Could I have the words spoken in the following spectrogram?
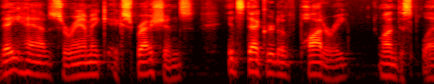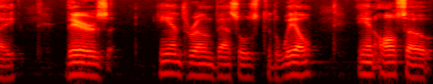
They have ceramic expressions. It's decorative pottery on display. There's hand thrown vessels to the wheel and also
